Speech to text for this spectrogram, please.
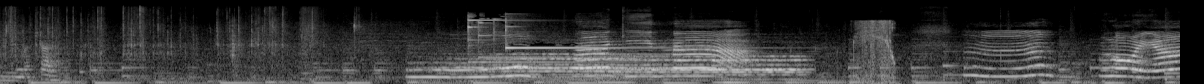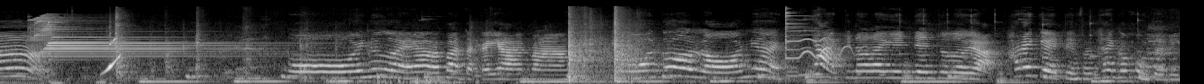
นี่ละกันโอ้น่ากินน่ะอืมอร่อยอะ โอ้ยเหนื่อยอะปั่นจักรยานมาร้อนก็ร้อนเนี่ย อยากกินอะไรเย็นๆจังเลยอะ ถ้าได้เกยติมสักแท่งก็คงจะดี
